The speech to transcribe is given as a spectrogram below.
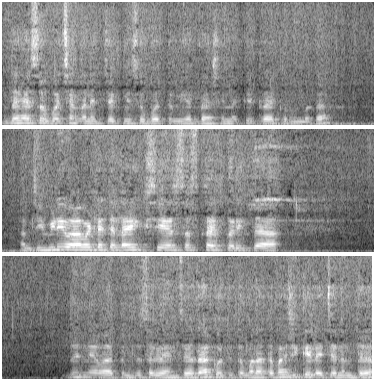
दह्यासोबत शेंगदाण्याच्या चटणीसोबत तुम्ही एकदा असे नक्की ट्राय करून बघा. आमचे व्हिडिओ आवडले तर लाईक शेअर सबस्क्राईब करीत जा. धन्यवाद तुमच्या सगळ्यांचं. दाखवते तुम्हाला आता भाजी केल्याच्यानंतर.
